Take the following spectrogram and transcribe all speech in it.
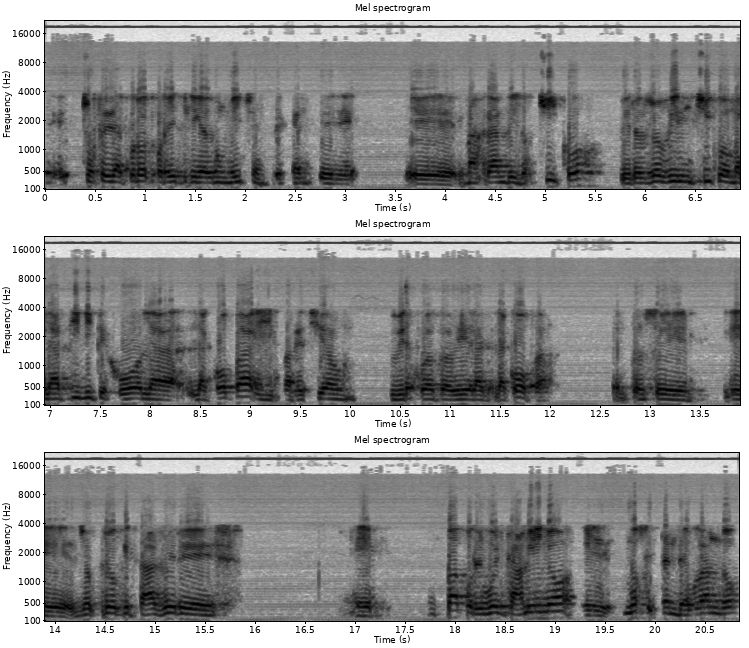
eh, yo estoy de acuerdo, por ahí tiene que haber un mix entre gente eh, más grande y los chicos, pero yo vi un chico Malatini que jugó la, la Copa y parecía un, que hubiera jugado todavía la, Copa. Entonces, eh, yo creo que Talleres eh, va por el buen camino, no se está endeudando,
